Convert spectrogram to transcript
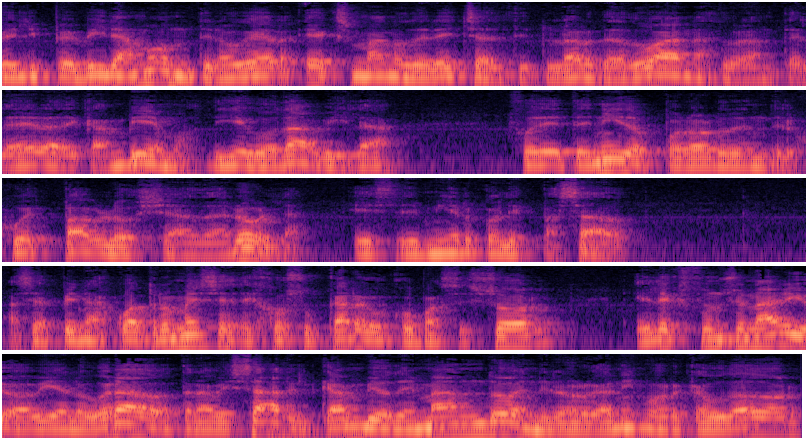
Felipe Viramonte Noguer, ex mano derecha del titular de aduanas durante la era de Cambiemos, Diego Dávila, fue detenido por orden del juez Pablo Yadarola ese miércoles pasado. Hace apenas cuatro meses dejó su cargo como asesor. El exfuncionario había logrado atravesar el cambio de mando en el organismo recaudador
